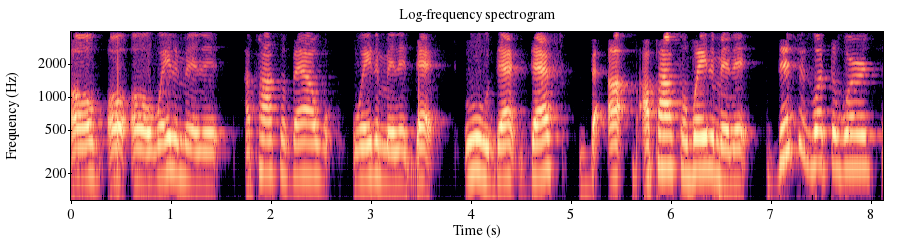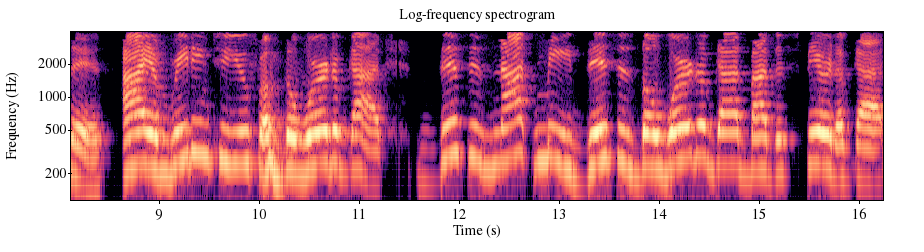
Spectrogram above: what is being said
Oh, oh, oh, wait a minute. Apostle Val, wait a minute. That Ooh, that that's uh, apostle. Wait a minute. This is what the word says. I am reading to you from the word of God. This is not me. This is the word of God by the Spirit of God.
